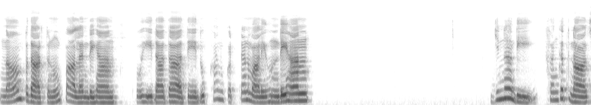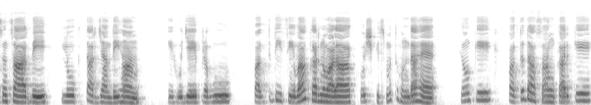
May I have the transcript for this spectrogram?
ਨਾਮ ਪਦਾਰਥ ਨੂੰ ਪਾ ਲੈਂਦੇ ਹਨ। ਉਹੀ ਦਾਤਾ ਅਤੇ ਦੁੱਖਾਂ ਨੂੰ ਕੱਟਣ ਵਾਲੇ ਹੁੰਦੇ ਹਨ। ਜਿਨ੍ਹਾਂ ਦੀ ਸੰਗਤ ਨਾਲ ਸੰਸਾਰ ਦੇ ਲੋਕ ਧਰ ਜਾਂਦੇ ਹਨ। ਇਹੋ ਜਿਹੇ ਪ੍ਰਭੂ ਭਗਤ ਦੀ ਸੇਵਾ ਕਰਨ ਵਾਲਾ ਖੁਸ਼ਕਿਸਮਤ ਹੁੰਦਾ ਹੈ, ਕਿਉਂਕਿ ਭਗਤ ਦਾ ਸੰਗ ਕਰਕੇ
